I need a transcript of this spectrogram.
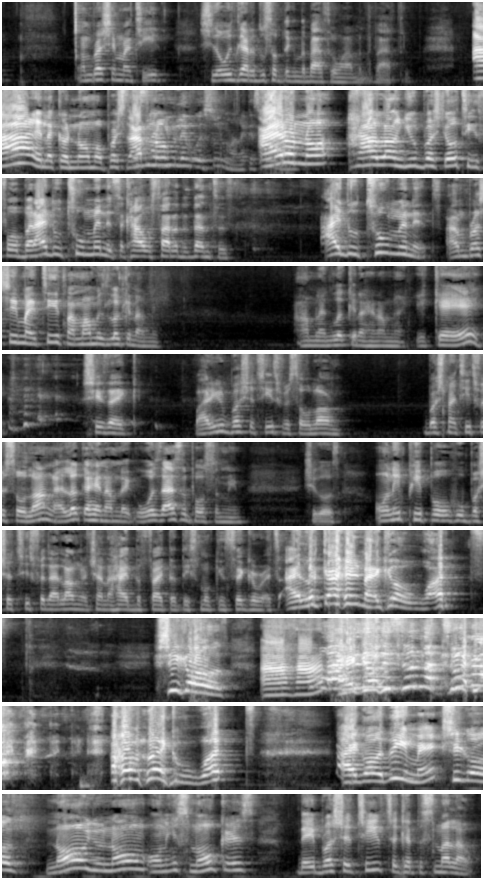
I'm brushing my teeth. She's always got to do something in the bathroom while I'm in the bathroom. I, like a normal person, It's I don't like know. you live with. Like I don't know how long you brush your teeth for, but I do two minutes like how I was out of the dentist. I do two minutes. I'm brushing my teeth. My mom is looking at me. I'm like looking at her and I'm like, okay. She's like, why do you brush your teeth for so long? Brush my teeth for so long. I look at her and I'm like, what's that supposed to mean? She goes, only people who brush their teeth for that long are trying to hide the fact that they're smoking cigarettes. I look at her and I go, what? She goes, uh huh. I go, I'm like, what? I go, dime. She goes, no, you know, only smokers, they brush their teeth to get the smell out.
